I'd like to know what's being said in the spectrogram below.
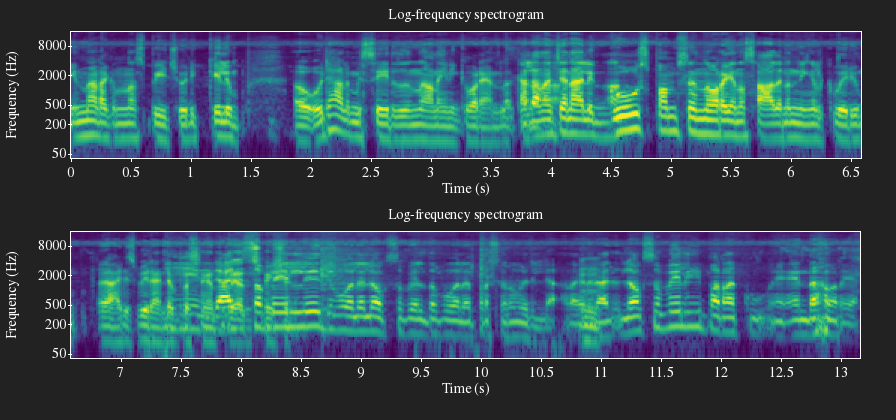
ഇന്ന് നടക്കുന്ന സ്പീച്ച് ഒരിക്കലും ഒരാൾ മിസ് ചെയ്തതെന്നാണ് എനിക്ക് പറയാനുള്ളത്. കാരണം എന്ന് വെച്ചാൽ ഗൂസ് പംസ് എന്ന് പറയുന്ന സാധനം നിങ്ങൾക്ക് വരും ഹാരിസ് ബിരാന്റെ പ്രസംഗം രാജ്യസഭയിൽ ഇതുപോലെ ലോക്സഭയിലത്തെ പോലെ പ്രഷറും വരില്ല. അതായത് ലോക്സഭയിൽ ഈ പറഞ്ഞ കു- എന്താ പറയാ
